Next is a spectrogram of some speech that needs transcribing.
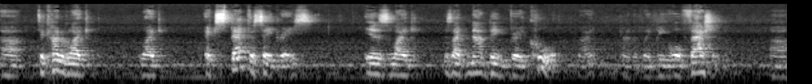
uh, to kind of like, like expect to say grace is like, is like not being very cool, right? Kind of like being old fashioned. Uh,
